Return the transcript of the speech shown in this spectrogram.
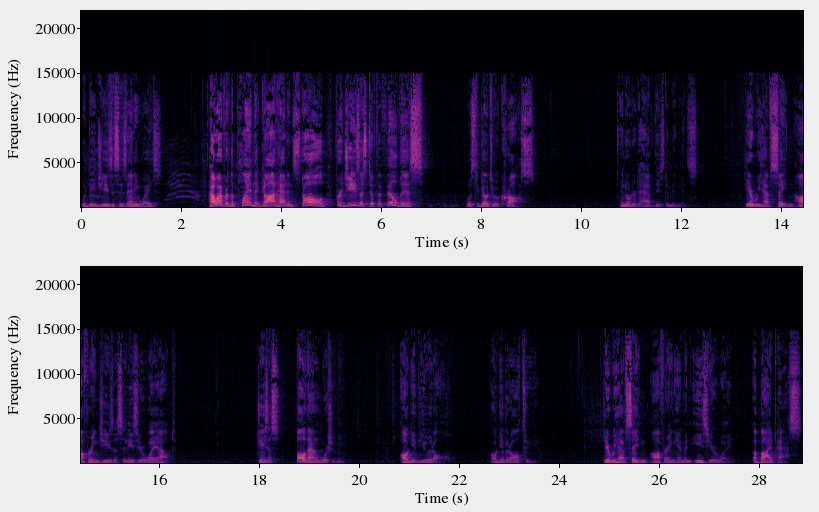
would be Jesus's, anyways. However, the plan that God had installed for Jesus to fulfill this was to go to a cross in order to have these dominions. Here we have Satan offering Jesus an easier way out. Jesus, fall down and worship me. I'll give you it all. I'll give it all to you. Here we have Satan offering him an easier way, a bypass,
